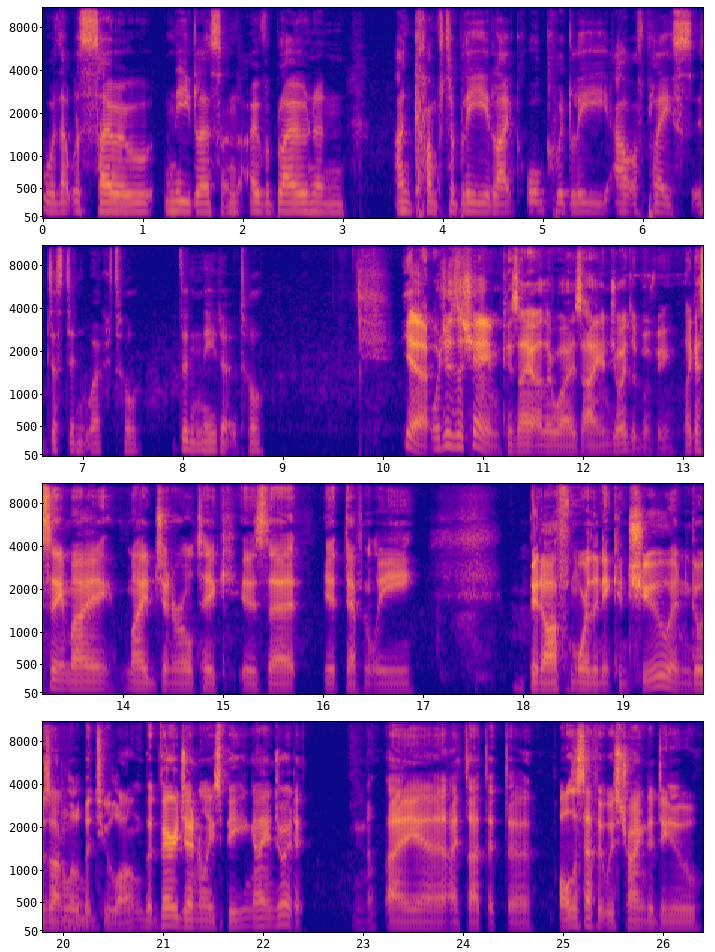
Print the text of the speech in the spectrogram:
that was so needless and overblown and uncomfortably, like awkwardly out of place. It just didn't work at all. Didn't need it at all. Yeah, which is a shame because I otherwise I enjoyed the movie. Like I say, my my general take is that it definitely bit off more than it can chew and goes on a little bit mm. too long. But very generally speaking, I enjoyed it. You know, I uh, I thought that the all the stuff it was trying to do,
